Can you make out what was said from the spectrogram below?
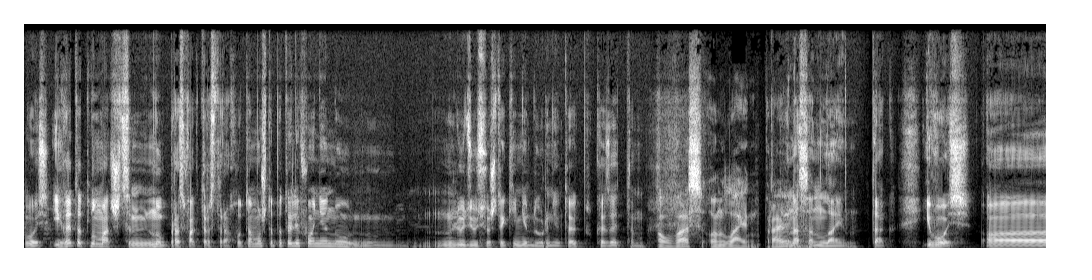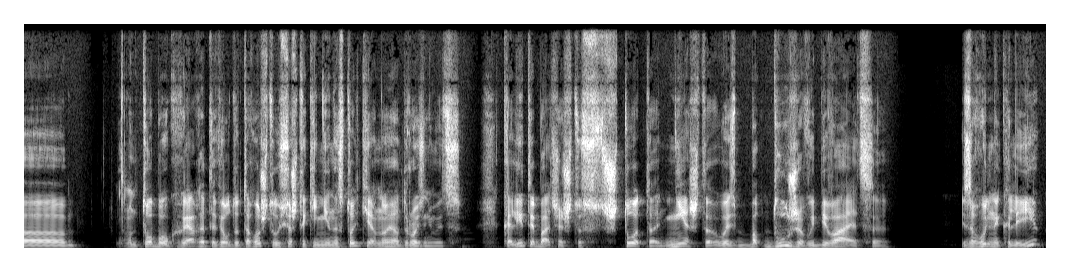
Вось. І гэта тлумачыцца ну праз фактор страху тому что по телефоне ну, ну люди ўсё ж таки не дурні так? Казаць там а у вас онлайн правильно нас онлайн так. І вось а, то бок я гэта вёў до того что ўсё ж таки не настолькі оно і адрозніваецца. Калі ты бачыш что что-то нешта вось дужа выбіваецца из агульнай калеі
